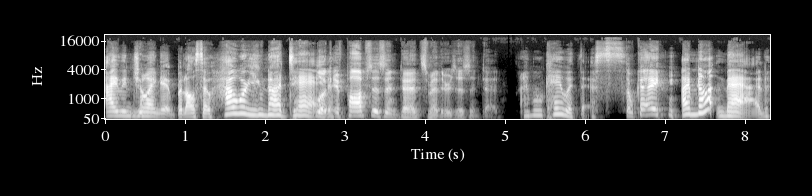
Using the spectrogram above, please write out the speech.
I'm enjoying it, but also, how are you not dead? Look, if Pops isn't dead, Smithers isn't dead. I'm okay with this. Okay. I'm not mad,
